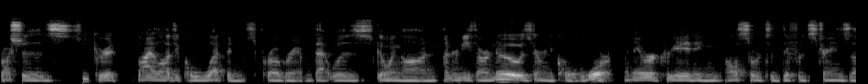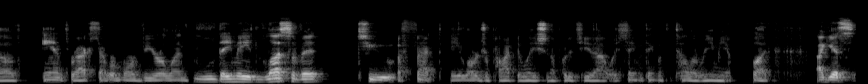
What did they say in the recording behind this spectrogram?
Russia's secret biological weapons program that was going on underneath our nose during the Cold War. And they were creating all sorts of different strains of anthrax that were more virulent. They made less of it to affect a larger population. I'll put it to you that way. Same thing with the tularemia. But I guess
